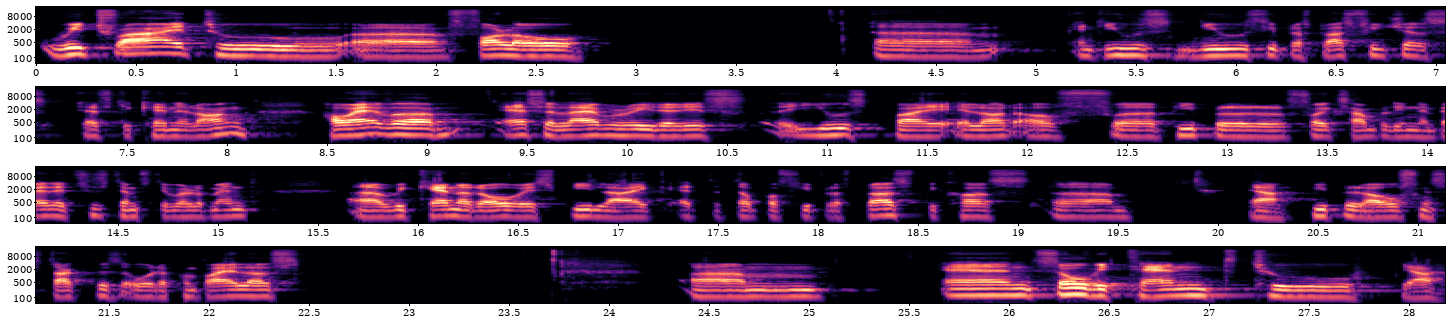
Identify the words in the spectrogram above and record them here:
we try to uh, follow um, and use new C++ features as they can along. However, as a library that is used by a lot of uh, people, for example, in embedded systems development, uh, we cannot always be like at the top of C++ because um, yeah, people are often stuck with older compilers um, and so we tend to, yeah,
